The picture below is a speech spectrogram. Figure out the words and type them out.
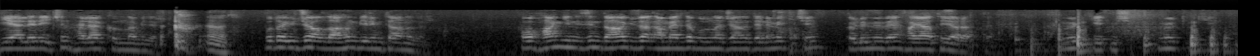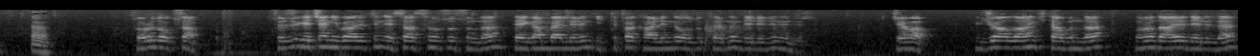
diğerleri için helal kılınabilir. Evet. Bu da Yüce Allah'ın bir imtihanıdır. O hanginizin daha güzel amelde bulunacağını denemek için ölümü ve hayatı yarattı. Mülk 70, Mülk 2. Evet. Soru 90. Sözü geçen ibadetin esası hususunda peygamberlerin ittifak halinde olduklarının delili nedir? Cevap. Yüce Allah'ın kitabında buna dair deliller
